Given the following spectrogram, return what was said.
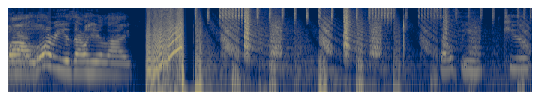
Wow, Lori is out here like. Selfie, cute,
